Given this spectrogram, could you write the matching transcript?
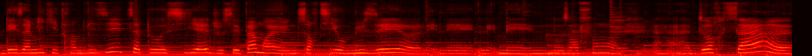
des amis qui te rendent visite. Ça peut aussi être, je sais pas moi, une sortie au musée. les, mais nos enfants adorent ça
